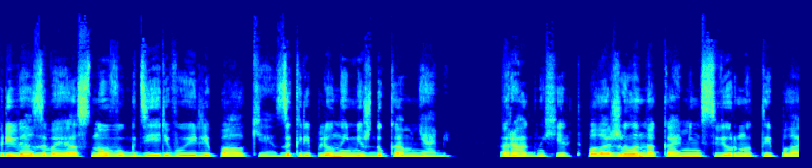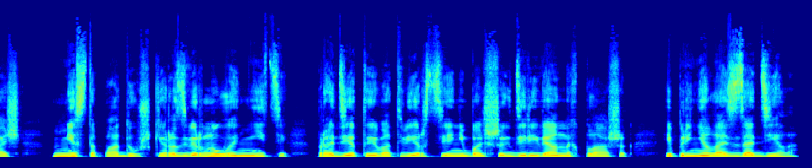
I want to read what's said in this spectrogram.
привязывая основу к дереву или палке, закрепленной между камнями. Рагнхельд положила на камень свернутый плащ вместо подушки, развернула нити, продетые в отверстия небольших деревянных плашек, и принялась за дело.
